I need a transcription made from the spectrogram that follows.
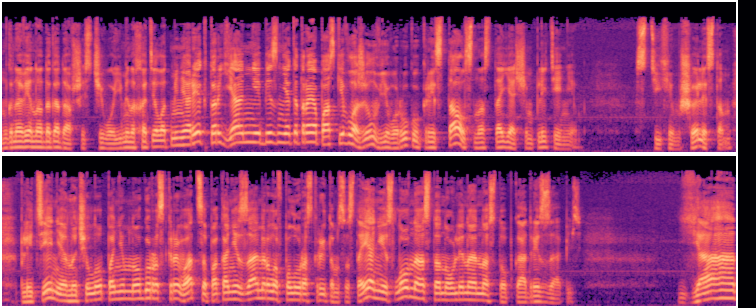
Мгновенно догадавшись, чего именно хотел от меня ректор, я не без некоторой опаски вложил в его руку кристалл с настоящим плетением. С тихим шелестом плетение начало понемногу раскрываться, пока не замерло в полураскрытом состоянии, словно остановленная на стоп-кадре запись. «Я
